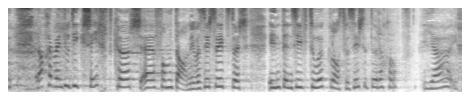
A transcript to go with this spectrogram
Nachher, wenn du die Geschichte hörst äh, vom Dani, was ist jetzt? Du hast intensiv zugelassen. Was ist denn durch den Kopf? Ja, ich,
